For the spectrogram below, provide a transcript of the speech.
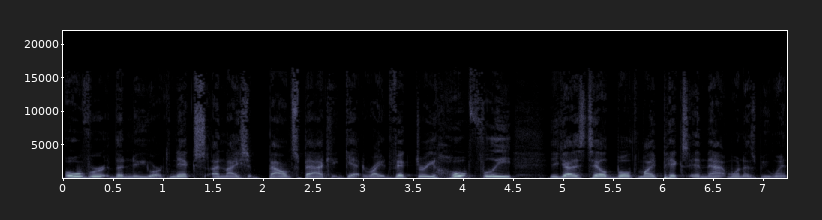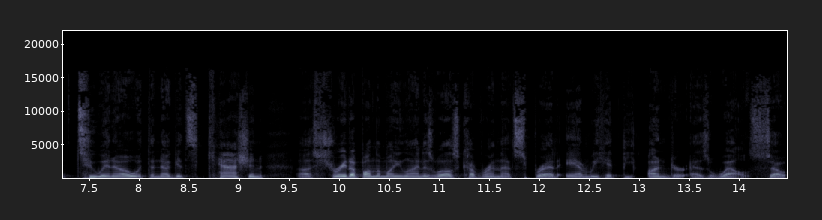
over the New York Knicks. A nice bounce back, get right victory. Hopefully, you guys tailed both my picks in that one as we went 2 0 with the Nuggets cashing uh, straight up on the money line as well as covering that spread, and we hit the under as well. So,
